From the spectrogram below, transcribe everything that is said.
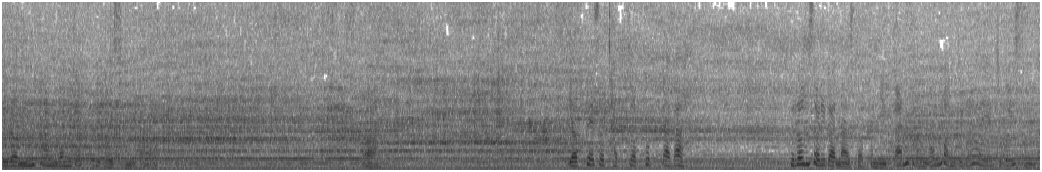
그런 항공제 뿌리고 있습니다. 와. 옆에서 잡초 뽑다가 그런 소리가 나서 보니까 항공 방지를 해주고 있습니다.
